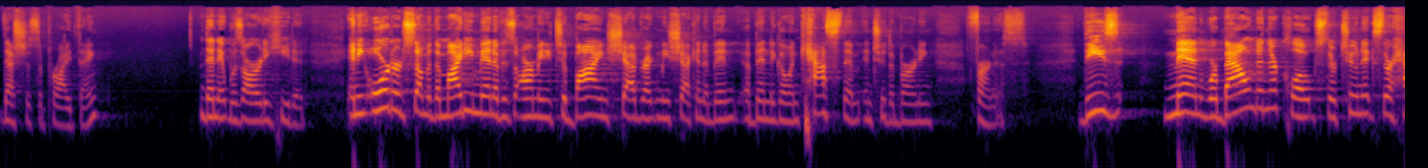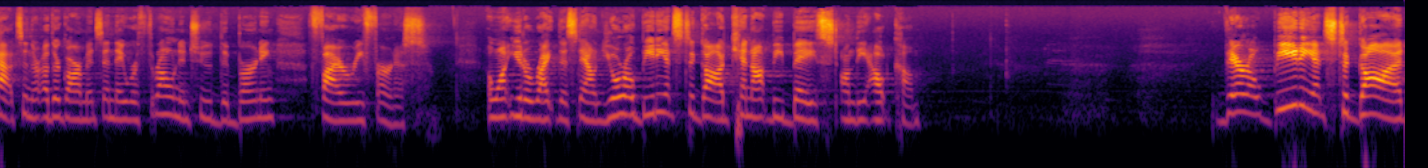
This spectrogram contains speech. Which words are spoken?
That's just a pride thing. Then it was already heated. And he ordered some of the mighty men of his army to bind Shadrach, Meshach, and Abednego and cast them into the burning furnace. These men were bound in their cloaks, their tunics, their hats, and their other garments, and they were thrown into the burning fiery furnace. I want you to write this down. Your obedience to God cannot be based on the outcome. Their obedience to God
